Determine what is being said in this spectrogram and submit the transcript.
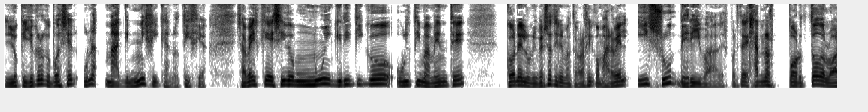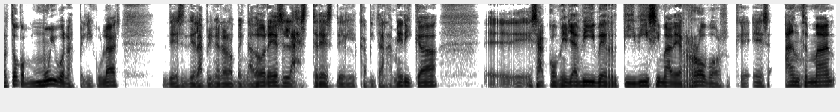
lo que yo creo que puede ser una magnífica noticia. Sabéis que he sido muy crítico últimamente con el universo cinematográfico Marvel y su deriva, después de dejarnos por todo lo alto con muy buenas películas, desde la primera Los Vengadores, las tres del Capitán América, eh, esa comedia divertidísima de robos que es Ant-Man.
